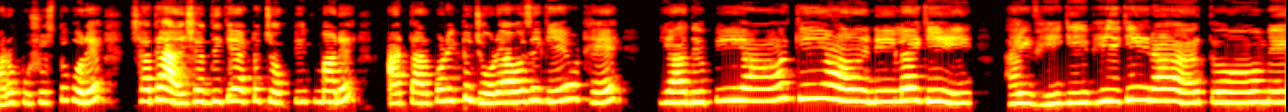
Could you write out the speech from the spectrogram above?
আরও প্রশস্ত করে, সাথে আয়েশার দিকে একটা চোখ টিপ মারে আর তারপর একটু জোরে আওয়াজে গেয়ে ওঠে, ইয়াদ পিয়া কি আনে হাই ভিগি ভিগি রাতো মে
